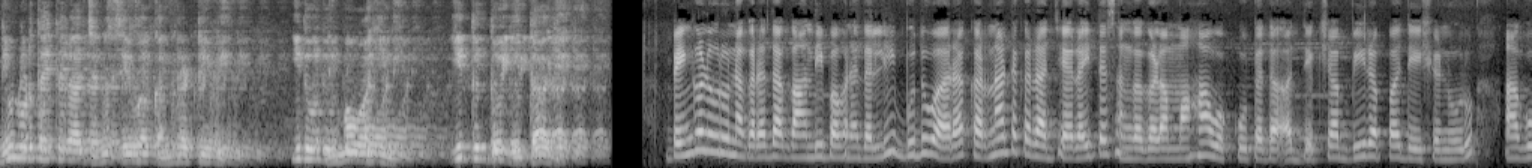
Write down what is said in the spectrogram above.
ನೀವು ನೋಡ್ತಾ ಇದ್ದೀರಾ ಜನಸೇವಾ ಕನ್ನಡ ಟಿವಿ. ಇದು ನಿಮ್ಮ ವಾಹಿನಿ. ಇದ್ದದ್ದು ಇದ್ದಾಗೆ. ಬೆಂಗಳೂರು ನಗರದ ಗಾಂಧಿ ಭವನದಲ್ಲಿ ಬುಧವಾರ ಕರ್ನಾಟಕ ರಾಜ್ಯ ರೈತ ಸಂಘಗಳ ಮಹಾ ಒಕ್ಕೂಟದ ಅಧ್ಯಕ್ಷ ಬೀರಪ್ಪ ದೇಶನೂರು ಹಾಗೂ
